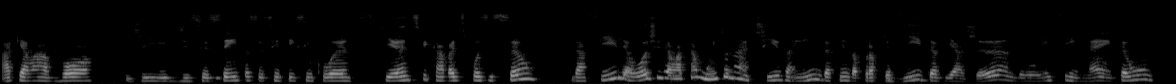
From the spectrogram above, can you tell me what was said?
aquela avó de, de 60, 65 anos, que antes ficava à disposição da filha, hoje ela está muito na ativa ainda, tendo a própria vida, viajando, enfim, né? Então,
